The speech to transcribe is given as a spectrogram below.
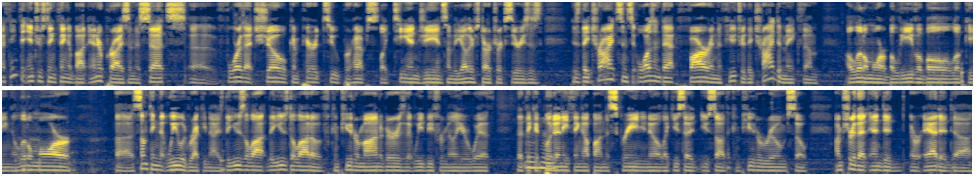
I think the interesting thing about Enterprise and the sets uh, for that show compared to perhaps like TNG and some of the other Star Trek series is is they tried since it wasn't that far in the future, they tried to make them a little more believable looking, a little more uh, something that we would recognize. They use a lot. They used a lot of computer monitors that we'd be familiar with. That they could put anything up on the screen. You know, like you said, you saw the computer room. So I'm sure that ended or added uh,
